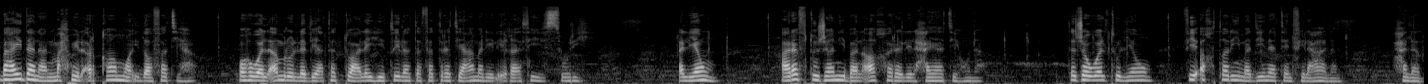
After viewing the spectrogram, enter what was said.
بعيدا عن محو الأرقام وإضافتها وهو الأمر الذي اعتدت عليه طيلة فترة عملي الإغاثي السوري. اليوم عرفت جانبا آخر للحياة هنا. تجولت اليوم في أخطر مدينة في العالم حلب.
